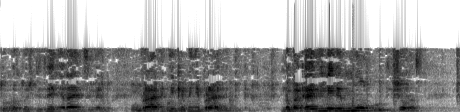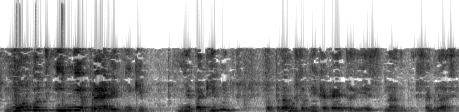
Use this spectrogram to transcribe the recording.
только с точки зрения разницы между праведниками и неправедниками. Но, по крайней мере, могут, еще раз, могут и неправедники не погибнуть, потому что в них какая-то есть надобность, согласен.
